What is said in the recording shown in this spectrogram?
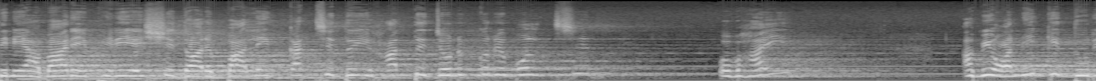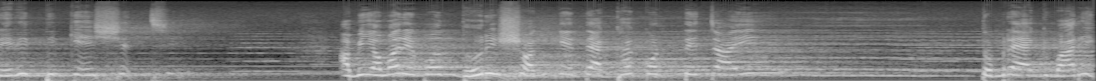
তিনি আবার ফিরে এসে দরবালের কাছে দুই হাতে জোর করে বলছেন, ও ভাই, আমি অনেক দূরের দিকে এসেছি। আমি আমার বন্ধুর সঙ্গে দেখা করতে চাই। তোমরা একবারই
